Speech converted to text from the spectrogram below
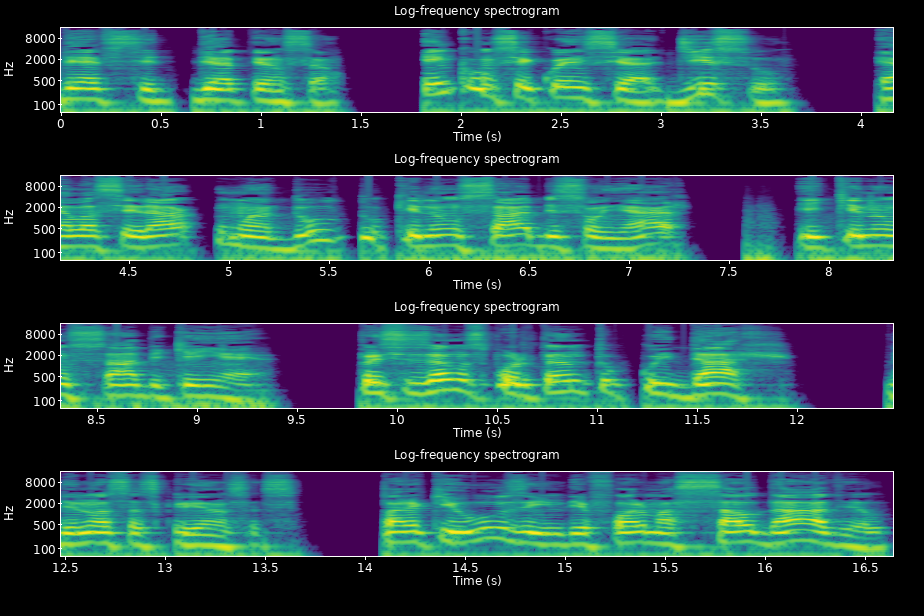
déficit de atenção. Em consequência disso, ela será um adulto que não sabe sonhar e que não sabe quem é. Precisamos, portanto, cuidar de nossas crianças, para que usem de forma saudável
